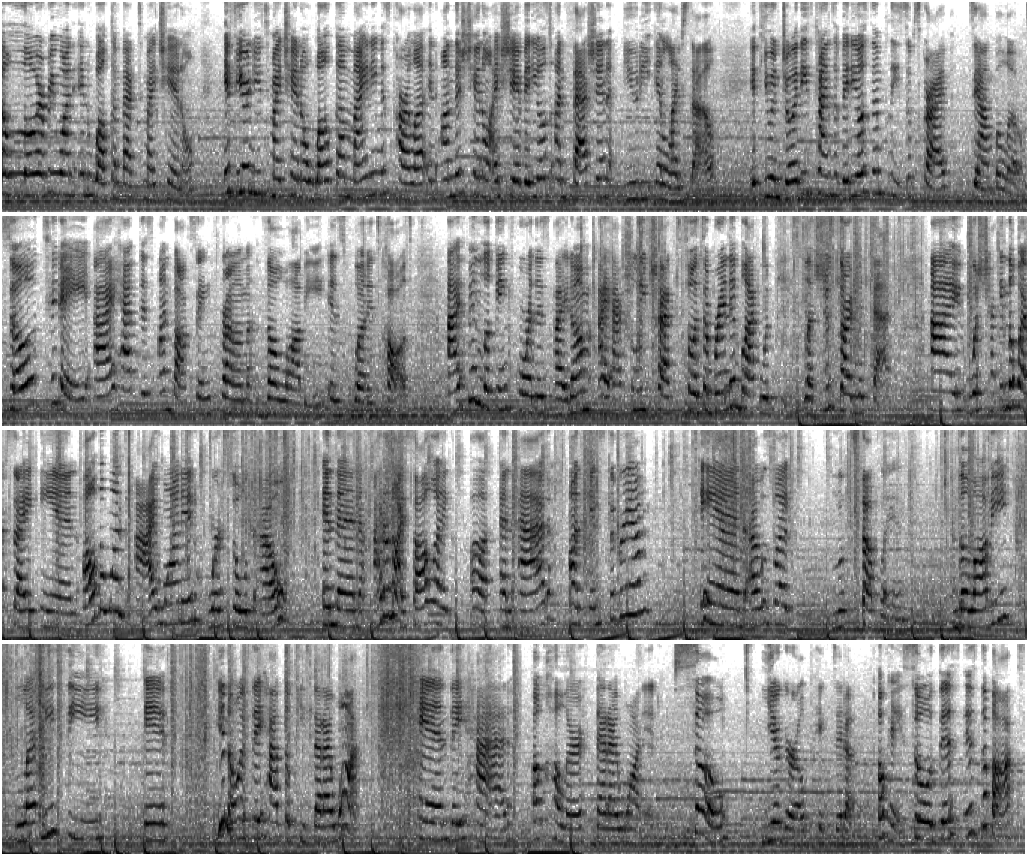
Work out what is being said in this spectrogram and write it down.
hello everyone and welcome back to my channel. If you're new to my channel welcome. My name is Carla and on this channel I share videos on fashion beauty and lifestyle. If you enjoy these kinds of videos then please subscribe down below. So today I have this unboxing from the lobby is what it's called. I've been looking for this item. I actually checked. So it's a Brandon Blackwood piece. Let's just start with that I was checking the website and all the ones I wanted were sold out. And then, I don't know, I saw like uh, an ad on Instagram and I was like, stop playing. The lobby, let me see if, you know, if they have the piece that I want. And they had a color that I wanted. So your girl picked it up. Okay, so this is the box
